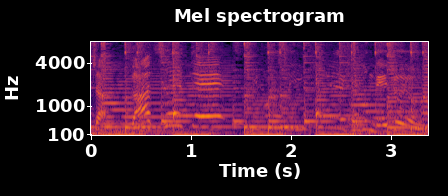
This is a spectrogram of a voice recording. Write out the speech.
자, 놨을 때 이거는 이 소리를 계속 내줘요.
